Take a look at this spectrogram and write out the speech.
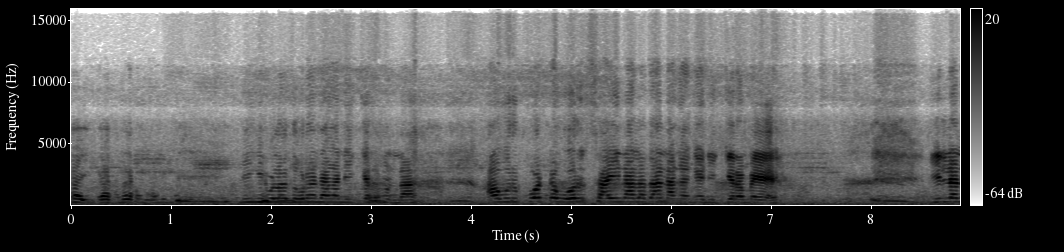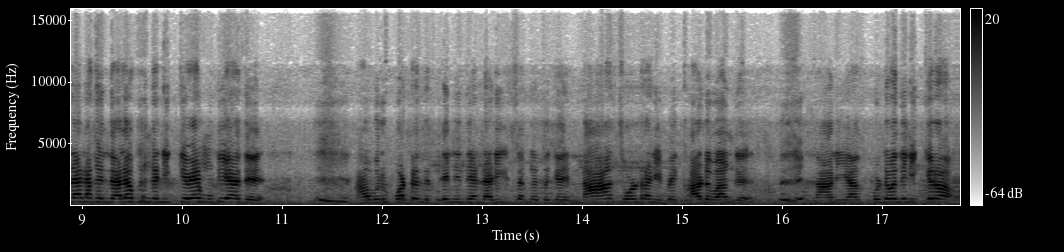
kaya lang. Ningi wala doon na nanganikin mo na. அவரு போட்ட ஒரு சைனால தான் நாங்க இங்க நிக்கிறோமே. இல்லைன்னா நாங்க இந்த அளவுக்கு இங்க நிக்கவே முடியாது. அவரு போட்ட இந்த தென்னிந்திய நடிகர் சங்கத்துக்கு நான் சொல்றேன் நீ போய் காடு வாங்கு. நான் நீ அது கொண்டு வந்து நிக்கிறோம்.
